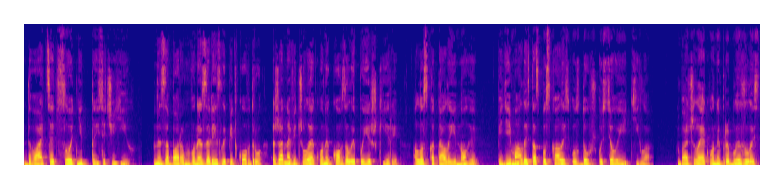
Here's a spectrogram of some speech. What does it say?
двадцять, сотні, тисячі їх. Незабаром вони залізли під ковдру, Жанна відчула, як вони ковзали по її шкірі, лоскотали її ноги, підіймались та спускались уздовж усього її тіла. Бачила, як вони приблизились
